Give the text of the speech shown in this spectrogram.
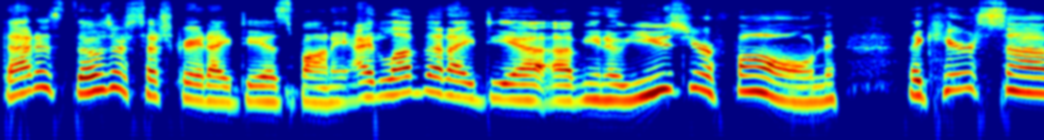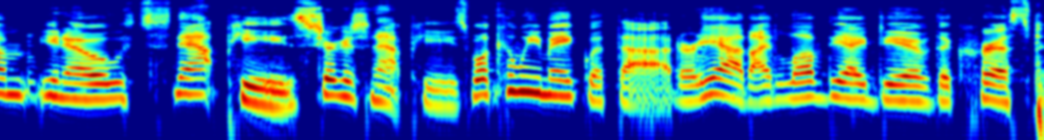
That is, those are such great ideas, Bonnie. I love that idea of, you know, use your phone. Like, here's some, you know, snap peas, sugar snap peas. What can we make with that? Or, yeah, I love the idea of the crisp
